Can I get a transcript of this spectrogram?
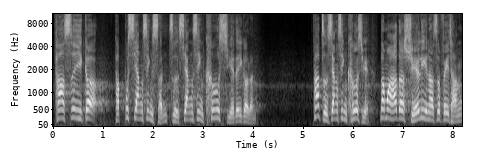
他是一个他不相信神，只相信科学的一个人。他只相信科学，那么他的学历呢是非常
